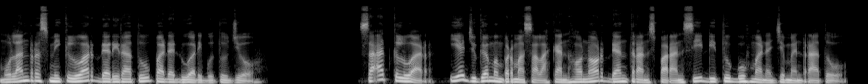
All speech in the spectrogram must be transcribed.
Mulan resmi keluar dari Ratu pada 2007. Saat keluar, ia juga mempermasalahkan honor dan transparansi di tubuh manajemen Ratu.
